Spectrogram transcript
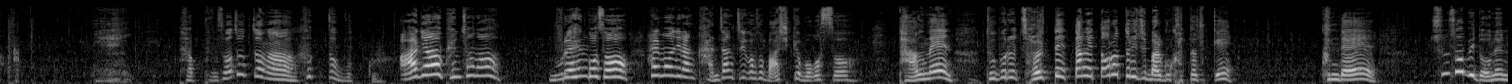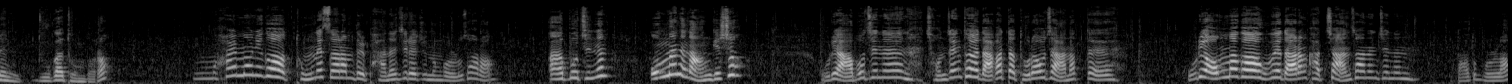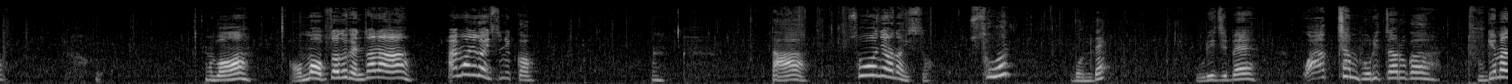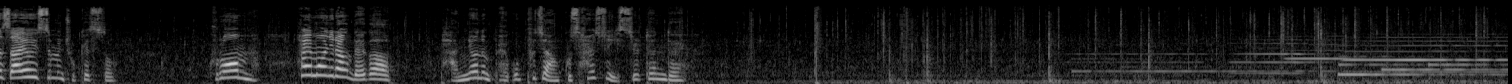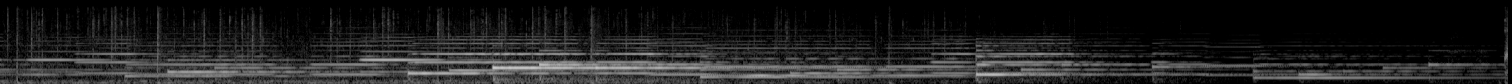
다 부서졌잖아. 흙도 묻고. 아니야, 괜찮아. 물에 헹궈서 할머니랑 간장 찍어서 맛있게 먹었어. 다음엔 두부를 절대 땅에 떨어뜨리지 말고 갖다 줄게. 근데 춘섭이 너네는 누가 돈 벌어? 음, 할머니가 동네 사람들 바느질 해주는 걸로 살아. 아버지는? 엄마는 안 계셔? 우리 아버지는 전쟁터에 나갔다 돌아오지 않았대. 우리 엄마가 왜 나랑 같이 안 사는지는 나도 몰라. 뭐, 엄마 없어도 괜찮아. 할머니가 있으니까. 응. 나 소원이 하나 있어. 소원? 뭔데? 우리 집에 꽉 찬 보리자루가 두 개만 쌓여 있으면 좋겠어. 그럼 할머니랑 내가 반년은 배고프지 않고 살 수 있을 텐데.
